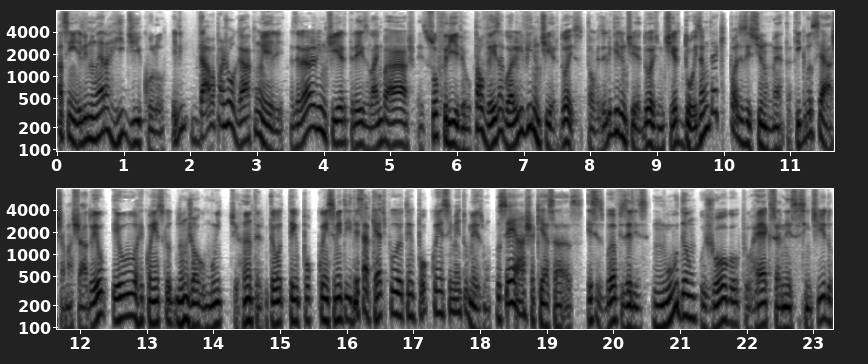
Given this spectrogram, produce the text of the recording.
assim, ele não era ridículo. Ele dava pra jogar com ele, mas ele era ali um tier 3 lá embaixo, é sofrível. Talvez agora ele vire um tier 2. Talvez ele vire um tier 2. Um tier 2 é um deck que pode existir no meta. O que, que você acha, Machado? Eu, eu reconheço que eu não jogo muito de Hunter, então eu tenho pouco conhecimento, e desse arquétipo eu tenho pouco conhecimento mesmo. Você acha que essas, esses buffs, eles mudam o jogo pro Hexer nesse sentido,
